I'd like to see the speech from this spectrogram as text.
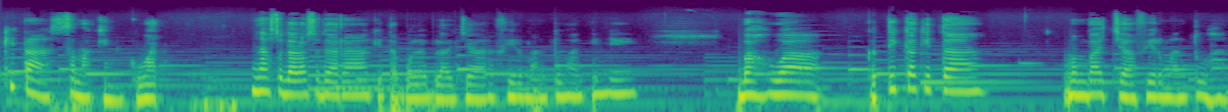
kita semakin kuat. Nah, saudara-saudara, kita boleh belajar firman Tuhan ini bahwa ketika kita membaca firman Tuhan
